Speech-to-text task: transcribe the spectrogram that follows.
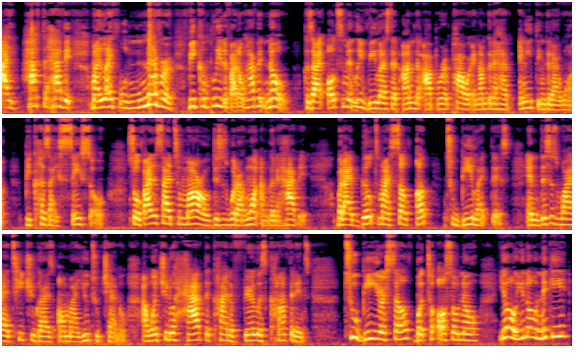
I have to have it? My life will never be complete if I don't have it? No, because I ultimately realized that I'm the operant power and I'm going to have anything that I want because I say so. So if I decide tomorrow this is what I want, I'm going to have it. But I built myself up to be like this. And this is why I teach you guys on my YouTube channel. I want you to have the kind of fearless confidence to be yourself, but to also know, yo, you know, Nikkii,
